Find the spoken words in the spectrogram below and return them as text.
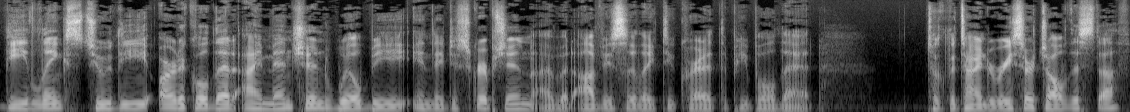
the links to the article that I mentioned will be in the description. I would obviously like to credit the people that took the time to research all this stuff.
